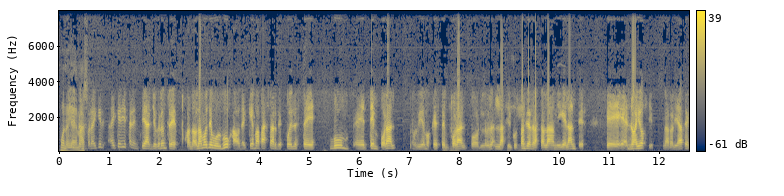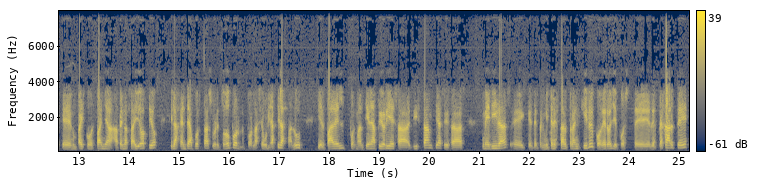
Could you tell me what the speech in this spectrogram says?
Bueno, y además... hay, que, hay que diferenciar, yo creo, entre cuando hablamos de burbuja o de qué va a pasar después de este boom eh, temporal, no olvidemos que es temporal por las circunstancias de las que hablaba Miguel antes, que no hay ocio. La realidad es que en un país como España apenas hay ocio y la gente apuesta sobre todo por, por la seguridad y la salud. Y el pádel pues mantiene a priori esas distancias y esas medidas eh, que te permiten estar tranquilo y poder, oye, pues despejarte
